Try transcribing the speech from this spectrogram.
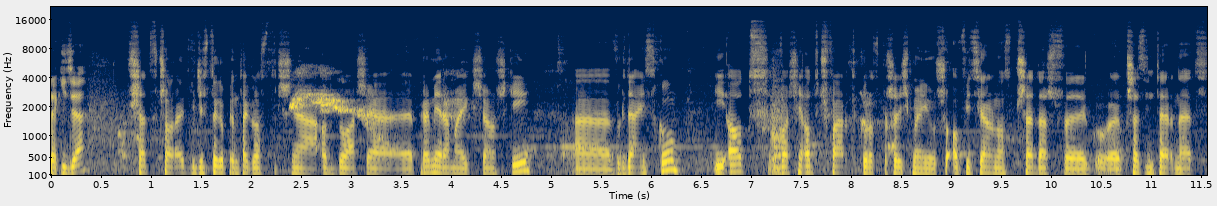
Jak idzie? Przedwczoraj, 25 stycznia, odbyła się e, premiera mojej książki e, w Gdańsku i od właśnie od czwartku rozpoczęliśmy już oficjalną sprzedaż w, e, przez internet.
